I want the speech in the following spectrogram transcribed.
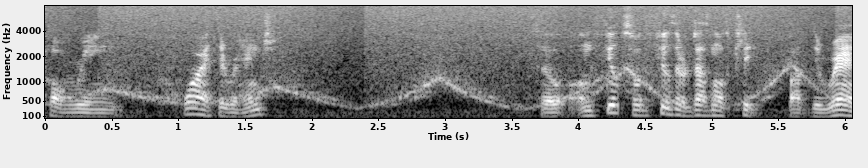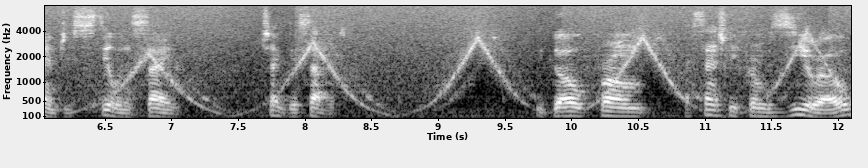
covering quite a range. So on the so the filter does not clip, but the range is still insane. Check this out we go from essentially from zero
